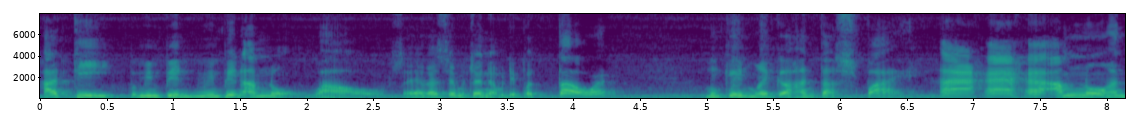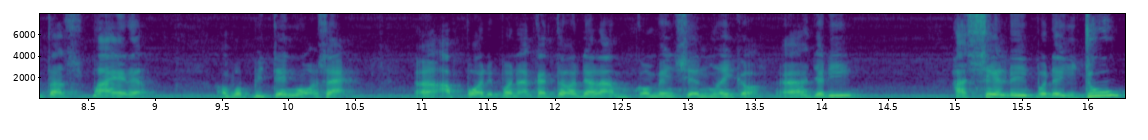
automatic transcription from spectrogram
hati pemimpin-pemimpin AMNO. Wow, saya rasa macam mana mereka tahu eh. Mungkin mereka hantar spy. AMNO hantar spy dia. Apa pergi tengok Ustaz. Ha, apa mereka nak kata dalam convention mereka. Ha, jadi hasil daripada itu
